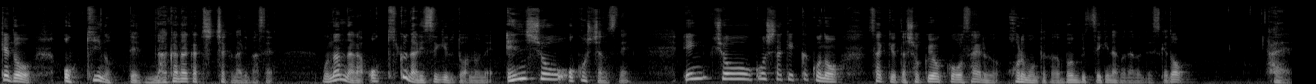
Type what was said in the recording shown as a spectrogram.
けど大きいのってなかなかちっちゃくなりません。もうなんなら大きくなりすぎるとあのね炎症を起こしちゃうんですね。炎症を起こした結果このさっき言った食欲を抑えるホルモンとかが分泌できなくなるんですけどはい。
